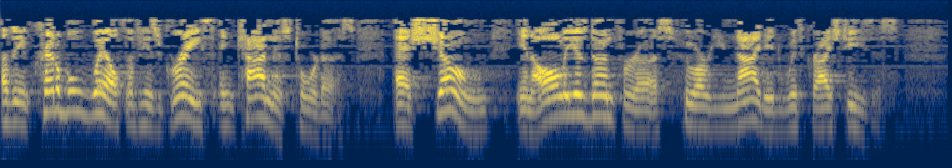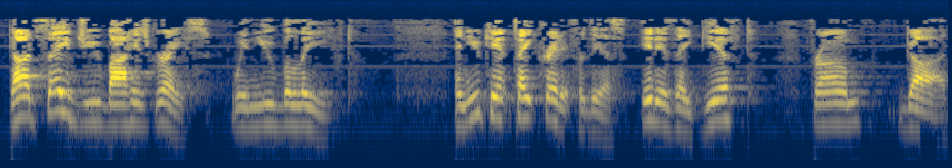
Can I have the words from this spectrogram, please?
of the incredible wealth of His grace and kindness toward us, as shown in all He has done for us who are united with Christ Jesus. God saved you by His grace when you believed. And you can't take credit for this. It is a gift from God.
